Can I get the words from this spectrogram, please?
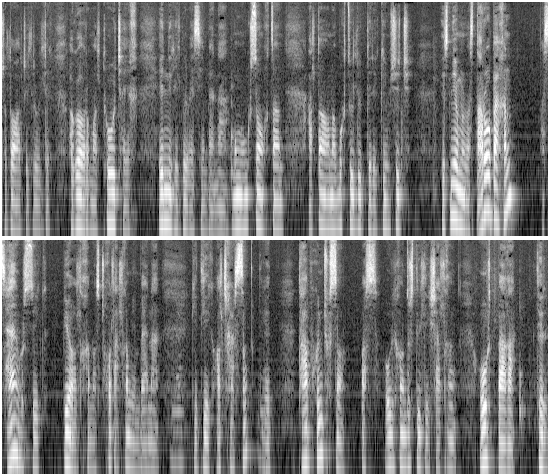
чулуу олж илрүүлэх, хогийн ургамал түүж хаях энэ нэг хэлбэр байсан юм байна. Мөн өнгөрсөн хугацаанд алдаа оноо бүх зүйлүүд дээр гимшиж Эзний өмнө бас даруй байх нь бас сайн хөрсийг бий болгох нь бас чухал алхам юм байна гэдгийг олж харсан. Тэгээд та бүхэн ч гэсэн бас өөрийнхөө өндөр сэтгэлийг шалган өөрт байгаа тэр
